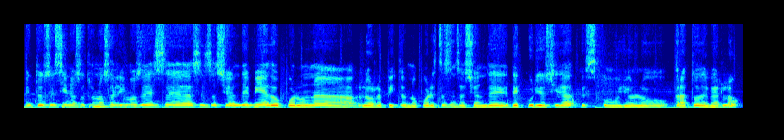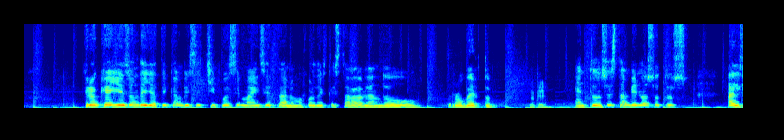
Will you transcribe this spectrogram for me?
Entonces, si nosotros nos salimos de esa sensación de miedo por una, lo repito, ¿no? Por esta sensación de, curiosidad, que es como yo lo trato de verlo, creo que ahí es donde ya te cambia ese chip ese mindset, a lo mejor del que estaba hablando Roberto. Entonces, también nosotros, al,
